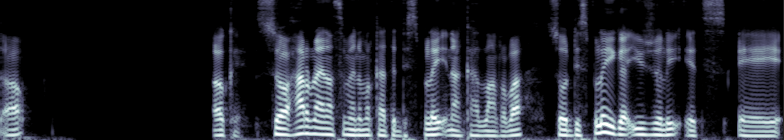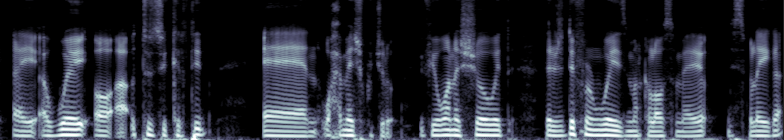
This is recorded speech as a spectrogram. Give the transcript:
out. Okay so waxaan rabnaa inaan sameyno marka hadda display inaan ka hadlaan rabaa. So displayga usually it's a, a, a way oo aa u tusi kartid waxa meesha ku jiro. If you want show it there's different ways marka loo sameeyo displayga.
